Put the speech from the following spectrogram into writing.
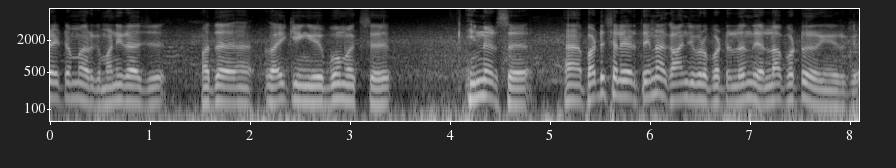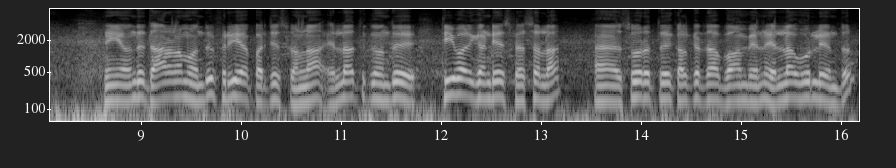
ஹண்ட்ரட் ஐட்டமாக இருக்குது மணிராஜ் மற்ற வைக்கிங்கு பூமெக்ஸு இன்னர்ஸு பட்டு சேலை எடுத்தீங்கன்னா காஞ்சிபுரம் பட்டுலேருந்து எல்லா பட்டும் இருக்குது நீங்கள் வந்து தாராளமாக வந்து ஃப்ரீயாக பர்ச்சேஸ் பண்ணலாம். எல்லாத்துக்கும் வந்து தீபாவளிக்காண்டியே ஸ்பெஷலாக சூரத்து கல்கத்தா பாம்பேன்னு எல்லா ஊர்லேருந்தும்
